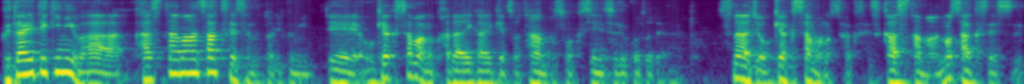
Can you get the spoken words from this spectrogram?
具体的には、カスタマーサクセスの取り組みって、お客様の課題解決を担保促進することであると。すなわち、お客様のサクセス、カスタマーのサクセス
